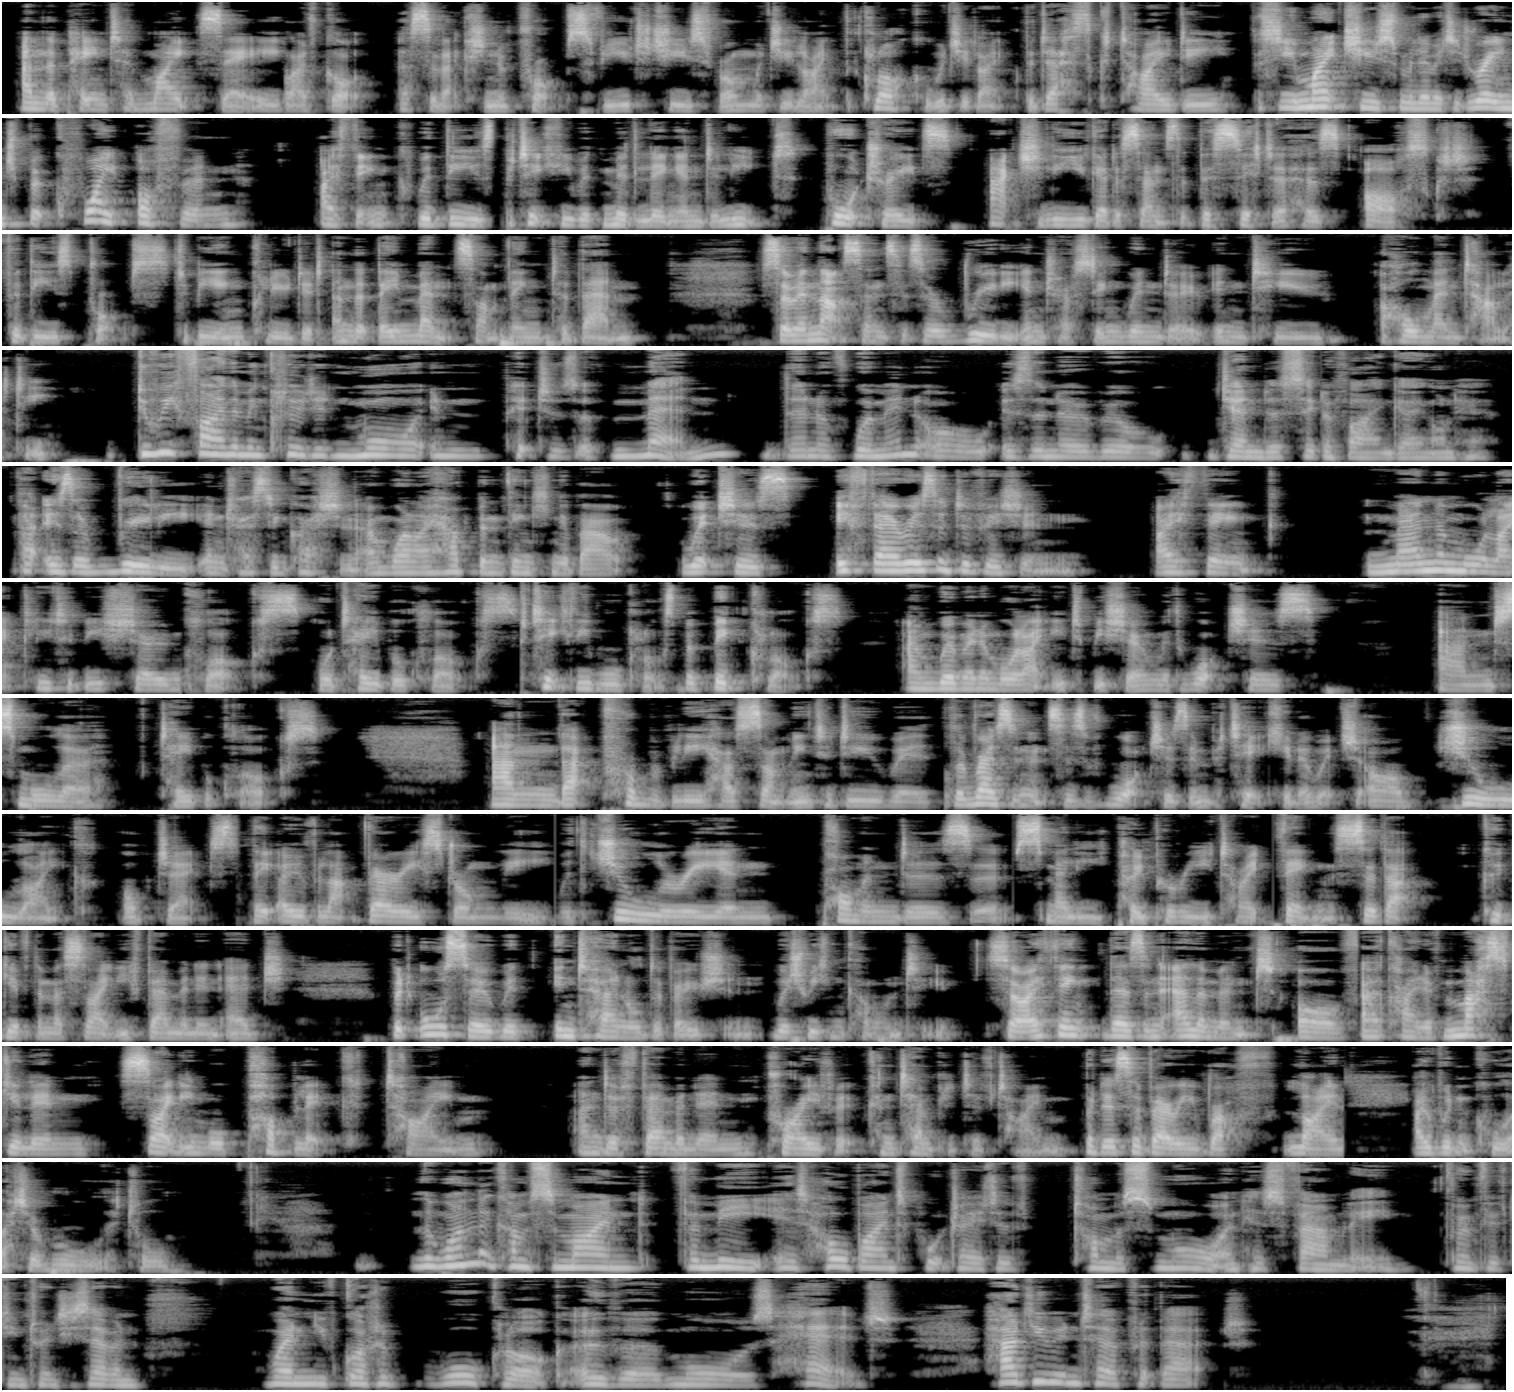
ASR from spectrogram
and the painter might say, I've got a selection of props for you to choose from. Would you like the clock or would you like the desk tidy? So you might choose from a limited range, but quite often, I think, with these, particularly with middling and elite portraits, actually you get a sense that the sitter has asked for these props to be included and that they meant something to them. So, in that sense, it's a really interesting window into a whole mentality. Do we find them included more in pictures of men than of women, or is there no real gender signifying going on here? That is a really interesting question, and one I have been thinking about, which is if there is a division, I think men are more likely to be shown clocks or table clocks, particularly wall clocks, but big clocks, and women are more likely to be shown with watches and smaller table clocks. And that probably has something to do with the resonances of watches in particular, which are jewel like objects. They overlap very strongly with jewellery and pomanders, uh, smelly potpourri type things. So that could give them a slightly feminine edge. But also with internal devotion, which we can come on to. So I think there's an element of a kind of masculine, slightly more public time and a feminine, private, contemplative time. But it's a very rough line. I wouldn't call that a rule at all. The one that comes to mind for me is Holbein's portrait of Thomas More and his family from 1527, when you've got a wall clock over More's head. How do you interpret that?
